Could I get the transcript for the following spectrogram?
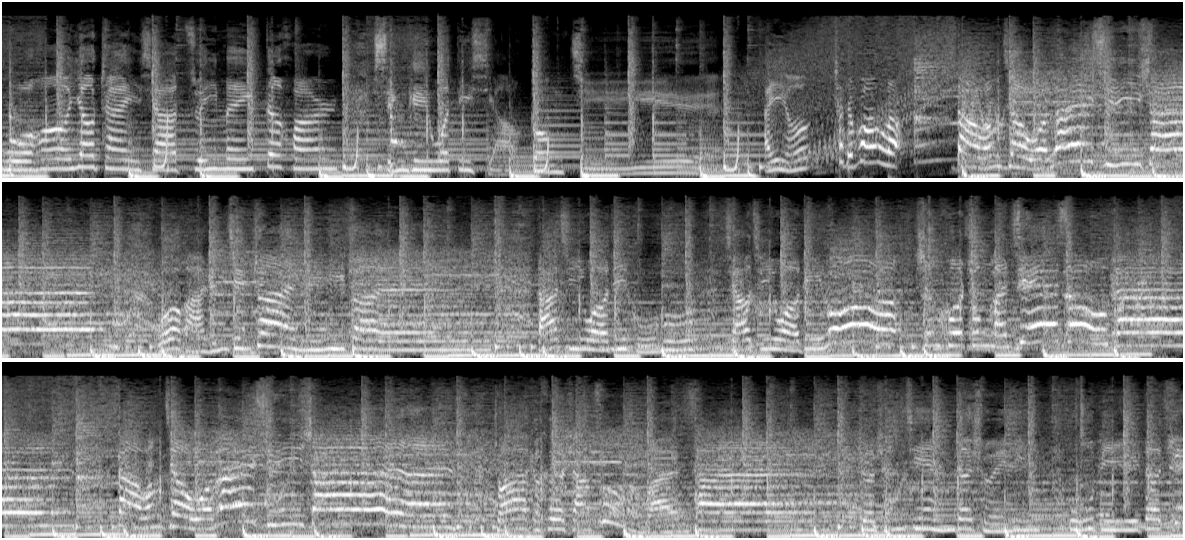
我要摘下最美的花儿，献给我的小公举。哎呦，差点忘了，大王叫我来起我的鼓，敲起我的锣，生活充满节奏感。大王叫我来巡山，抓个和尚做晚餐。这人间的水，无比的甜，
